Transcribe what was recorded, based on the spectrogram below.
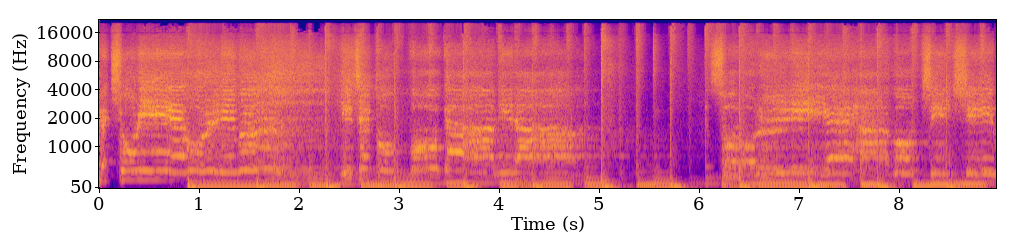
백소리의 울림은 이제 꽃보가 아니라 서로를 이해하고 진심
